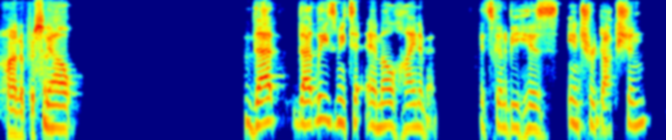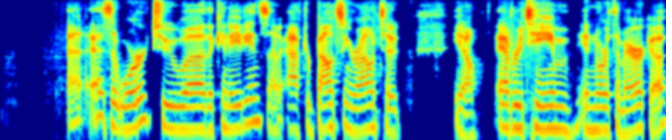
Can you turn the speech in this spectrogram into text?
Hundred percent. Now that that leads me to Emil Heineman. It's going to be his introduction, as it were, to uh, the Canadiens uh, after bouncing around to, you know, every team in North America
